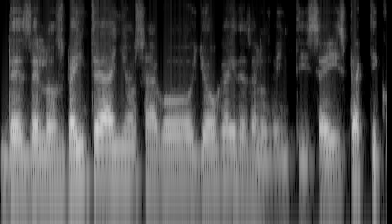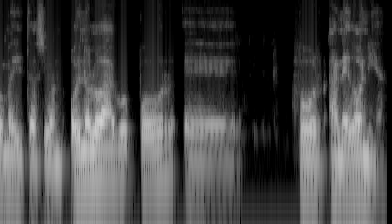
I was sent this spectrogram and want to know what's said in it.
desde los 20 años hago yoga y desde los 26 practico meditación. Hoy no lo hago por, eh, por anedonia.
